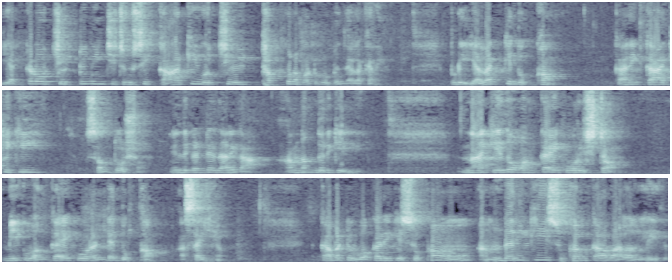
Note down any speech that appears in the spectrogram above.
ఎక్కడో చెట్టు నుంచి చూసి కాకి వచ్చి టక్కున పట్టుకుంటుంది ఎలకని. ఇప్పుడు ఎలక్కి దుఃఖం కానీ కాకికి సంతోషం. ఎందుకంటే దానికి అన్నం దొరికింది. నాకేదో వంకాయ కూర ఇష్టం. మీకు వంకాయ కూర అంటే దుఃఖం అసహ్యం. కాబట్టి ఒకరికి సుఖం అందరికీ సుఖం కావాలని లేదు.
